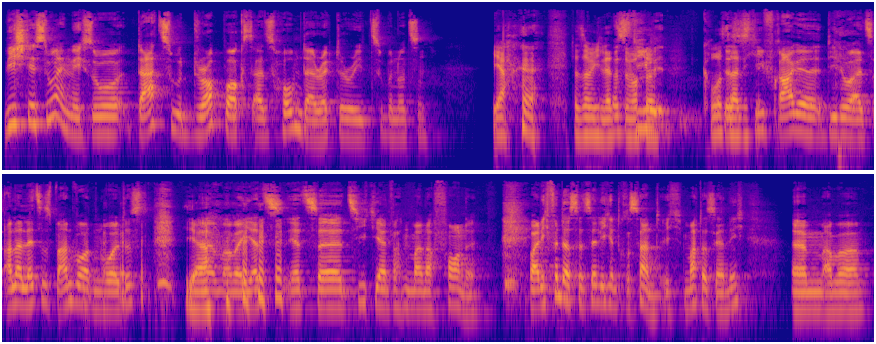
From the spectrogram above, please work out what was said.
Wie stehst du eigentlich so dazu, Dropbox als Home Directory zu benutzen? Ja, das habe ich letzte ist Woche die- großartig. Das ist die Frage, die du als allerletztes beantworten wolltest. Ja. Ähm, aber jetzt, jetzt äh, ziehe ich die einfach mal nach vorne. Weil ich finde das tatsächlich interessant. Ich mache das ja nicht. Ähm, aber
